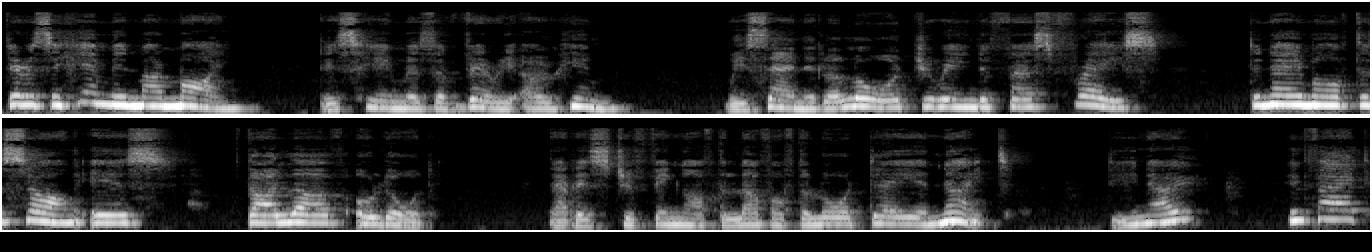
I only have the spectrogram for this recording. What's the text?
There is a hymn in my mind. This hymn is a very old hymn. We sang it a lot during the first phrase. The name of the song is Thy Love, O Lord. That is to think of the love of the Lord day and night. Do you know? In fact,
